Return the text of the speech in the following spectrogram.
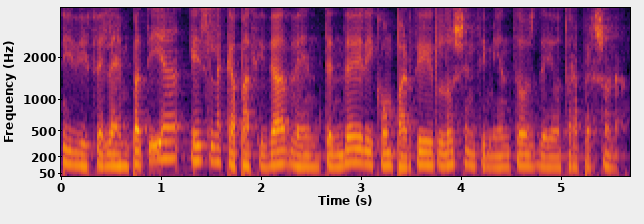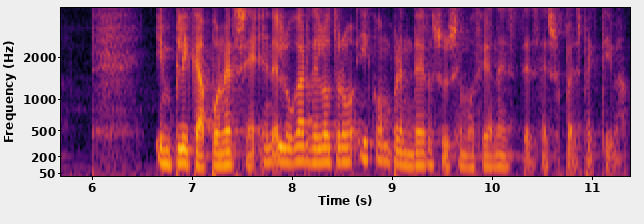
Y dice, la empatía es la capacidad de entender y compartir los sentimientos de otra persona. Implica ponerse en el lugar del otro y comprender sus emociones desde su perspectiva.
